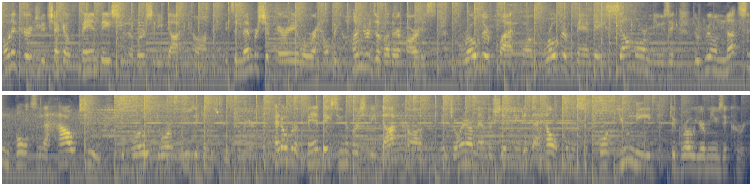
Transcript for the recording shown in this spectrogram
I want to encourage you to check out fanbaseuniversity.com. It's a membership area where we're helping hundreds of other artists grow their platform, grow their fan base, sell more music, the real nuts and bolts and the how to to grow your music industry career. Head over to fanbaseuniversity.com and join our membership and get the help and the support you need to grow your music career.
